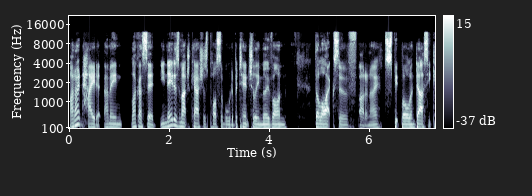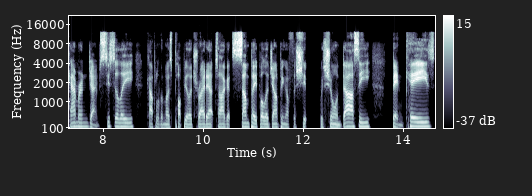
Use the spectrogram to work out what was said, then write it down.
I don't hate it. I mean, like I said, you need as much cash as possible to potentially move on the likes of, I don't know, Spitball and Darcy Cameron, James Sicily, a couple of the most popular trade out targets. Some people are jumping off the ship with Sean Darcy, Ben Keays,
